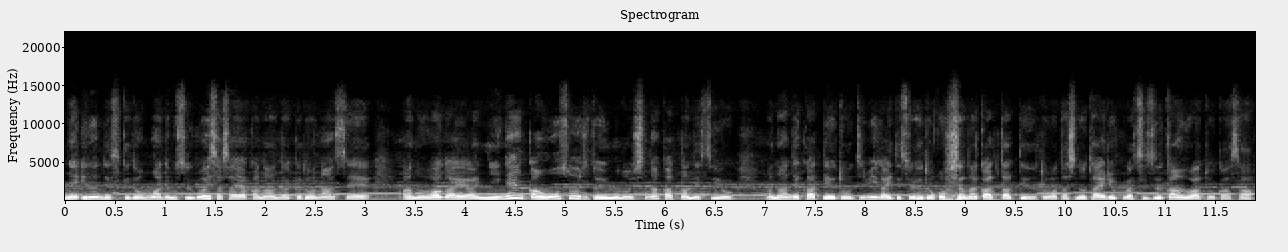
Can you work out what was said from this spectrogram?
ね、いるんですけどまあでもすごいささやかなんだけどなんせあの我が家2年間大掃除というものをしなかったんですよ。まあ、なんでかっていうとおちびがいてそれどころじゃなかったっていうと私の体力が続かんわとかさ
